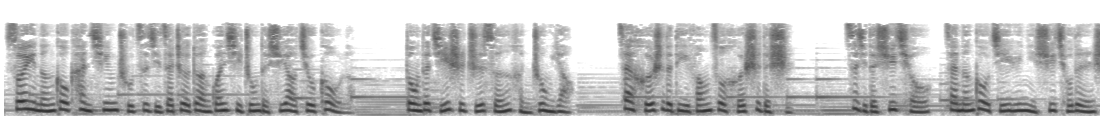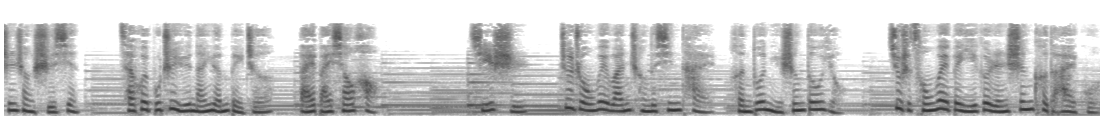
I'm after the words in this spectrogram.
所以能够看清楚自己在这段关系中的需要就够了。懂得及时止损很重要，在合适的地方做合适的事，自己的需求在能够给予你需求的人身上实现，才会不至于南辕北辙、白白消耗。其实，这种未完成的心态，很多女生都有，就是从未被一个人深刻的爱过，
